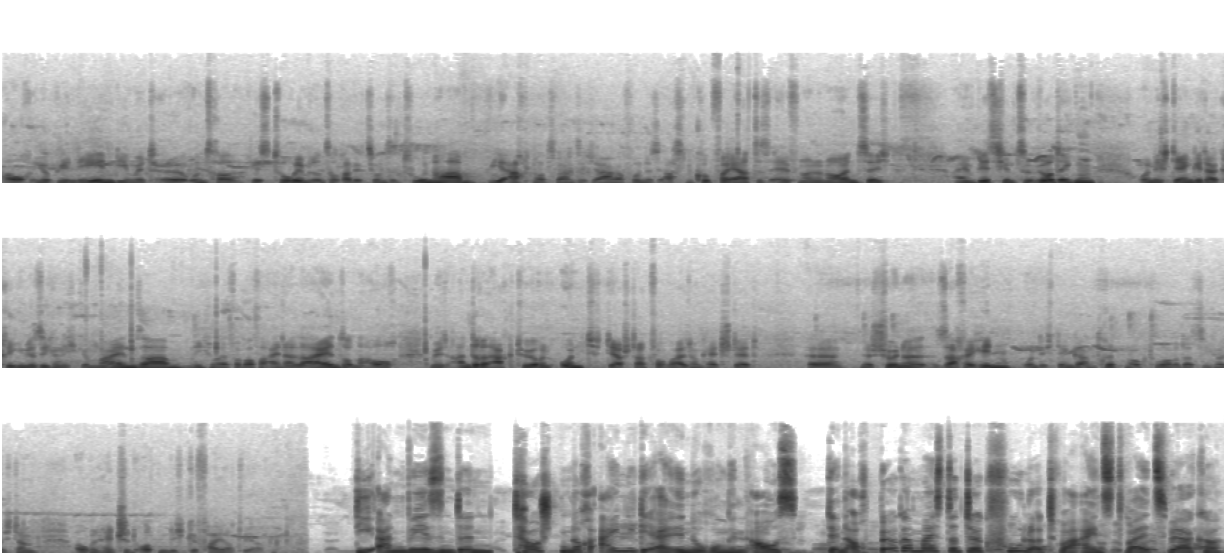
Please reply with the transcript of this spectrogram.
auch Jubiläen, die mit äh, unserer Historie, mit unserer Tradition zu tun haben, wie 820 Jahre Fund des ersten Kupfererzes 1199, ein bisschen zu würdigen. Und ich denke, da kriegen wir sicherlich gemeinsam, nicht nur der Förderverein allein, sondern auch mit anderen Akteuren und der Stadtverwaltung Hettstedt äh, eine schöne Sache hin. Und ich denke, am 3. Oktober wird das sicherlich dann auch in Hettstedt ordentlich gefeiert werden. Die Anwesenden tauschten noch einige Erinnerungen aus, denn auch Bürgermeister Dirk Fuhlert war einst Walzwerker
